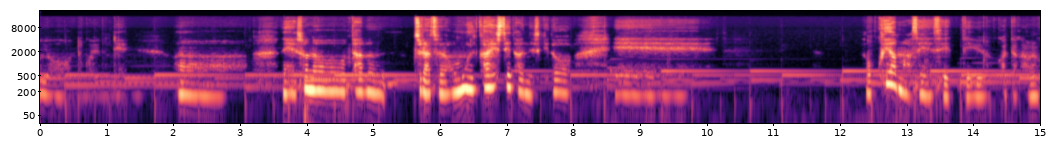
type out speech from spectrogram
うよとか言って、あね、その多分つらつら思い返してたんですけど、えー、奥山先生っていう方が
